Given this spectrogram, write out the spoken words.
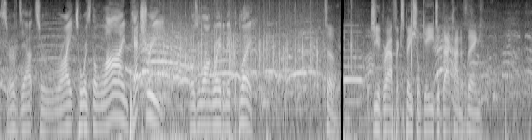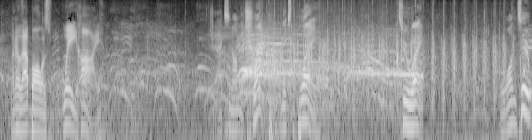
Served out to right towards the line. Petry goes a long way to make the play. It's a geographic spatial gauge of that kind of thing. I know that ball is way high. Jackson on the track makes the play. Two away. The one-two.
